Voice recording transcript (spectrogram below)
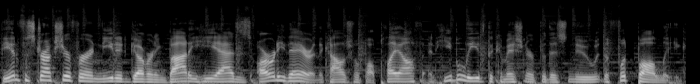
The infrastructure for a needed governing body, he adds, is already there in the college football playoff, and he believes the commissioner for this new, the Football League,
